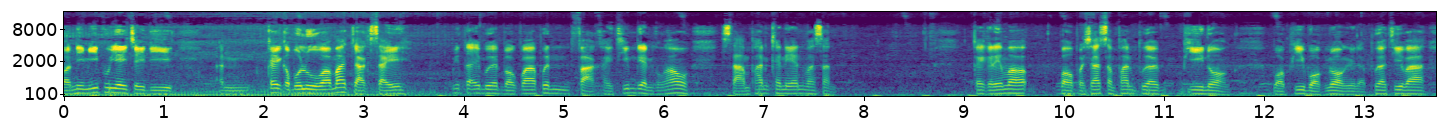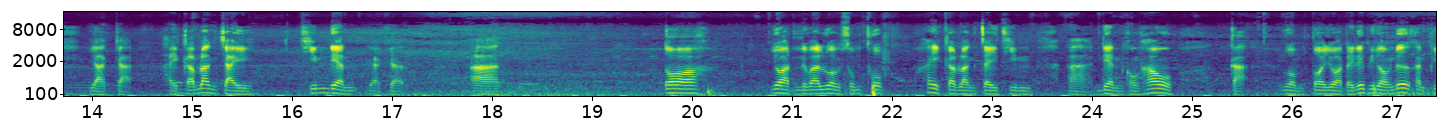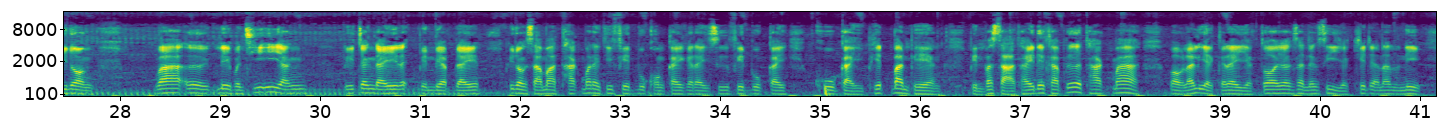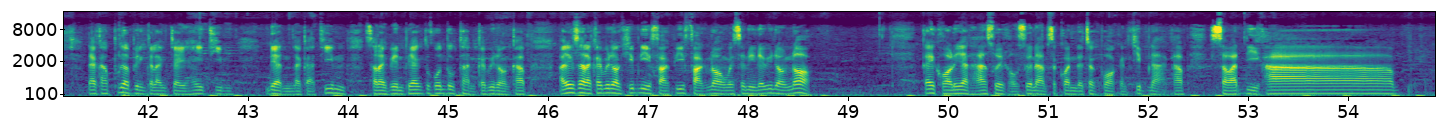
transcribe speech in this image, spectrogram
ตอนนี้มีผู้ใหญ่ใจดี อันใกล้กับบรูว่ามาจากไสมิตรไอเบิร์ดบอกว่าเพิ่นฝากให้ทีมเรียนของเฮา3,000 คะแนนว่าสั่นใกล้ก็เลยมาบอกประชาสัมพันธ์เพื่อพี่น้อง บอกพี่บอกน้องนี่แหละเพื่อที่ว่าอยากจะให้กำลังใจทีมเรียนอยากจะอ่าต่อยอดหรือว่าร่วมสมทบ ให้กำลังใจทีมเด่นของเฮากะรวมตัวยอดได้เด้อพี่น้องเด้อคันพี่น้องว่าเออเลขบัญชีอีหยังหรือจังใดเป็นแบบใดพี่น้องสามารถทักมาได้ที่ Facebook ของไก่ก็ได้ซื้อ Facebook ไก่คูไก่เพชรบ้านเพงเป็นภาษาไทยด้อครับเด้อทักมาเว้ารายละเอียดก็ได้อยากต่อจังซั่นจังซี่อยากคิดอย่างนั้นอันนี้นะครับเพื่อเป็นกำลังใจให้ทีมเด่นและก็ทีมสลายเพนเพียงทุกคนทุกท่านครับพี่น้องครับเอาจังซั่นครับพี่น้องคลิปนี้ฝากพี่ฝากน้องไว้สำนี้นะพี่น้องเนาะ ใกล้ขออนุญาตหาสวยเขาสวยน้ำสกอนเดี๋ยวจังพอกันคลิปหน้าครับ สวัสดีครับ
